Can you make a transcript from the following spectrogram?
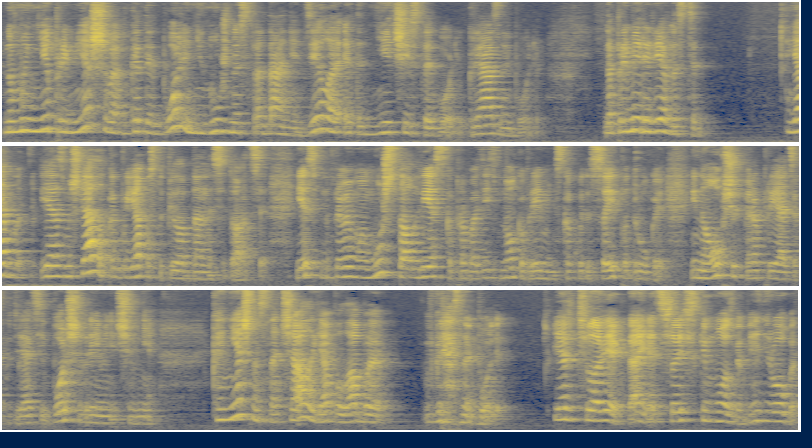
Но мы не примешиваем к этой боли ненужные страдания, делая это не чистой болью, грязной болью. На примере ревности. Я, я размышляла, как бы я поступила в данной ситуации. Если, например, мой муж стал резко проводить много времени с какой-то своей подругой и на общих мероприятиях уделять ей больше времени, чем мне, конечно, сначала я была бы в грязной боли. Я же человек, да, я с человеческим мозгом, я не робот.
